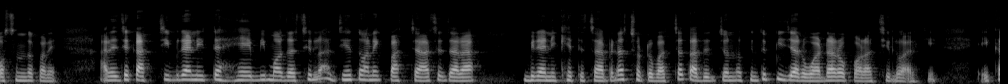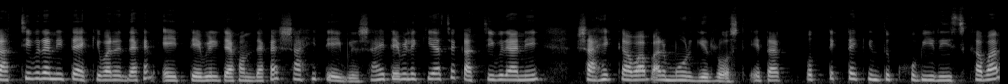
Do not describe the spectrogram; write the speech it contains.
পছন্দ করে। আর এই যে কাচ্চি বিরিয়ানিটা হেভি মজা ছিল। আর যেহেতু অনেক বাচ্চা আছে, যারা বিরিয়ানি খেতে চাবে না, ছোট বাচ্চা, তাদের জন্য কিন্তু পিজার অর্ডারও করা ছিল আর কি। এই কাচ্চি বিরিয়ানিটা একেবারে দেখেন, এই টেবিলটা এখন দেখায় শাহি টেবিল শাহি টেবিলে কি আছে? কাচ্চি বিরিয়ানি, শাহি কাবাব আর মুরগির রোস্ট এটা প্রত্যেকটাই কিন্তু খুবই রিচ খাবার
